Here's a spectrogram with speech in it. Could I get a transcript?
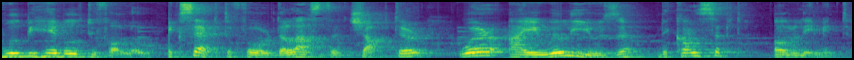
will be able to follow, except for the last chapter where I will use the concept of limit.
